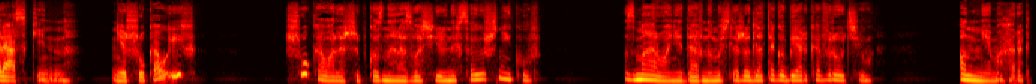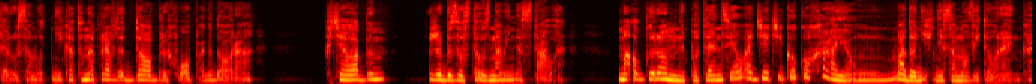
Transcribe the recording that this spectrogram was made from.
Raskin nie szukał ich? Szukał, ale szybko znalazła silnych sojuszników. Zmarła niedawno, myślę, że dlatego Biarkę wrócił. On nie ma charakteru samotnika, to naprawdę dobry chłopak Dora. Chciałabym, żeby został z nami na stałe. Ma ogromny potencjał, a dzieci go kochają. Ma do nich niesamowitą rękę.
